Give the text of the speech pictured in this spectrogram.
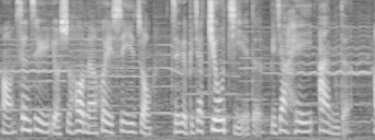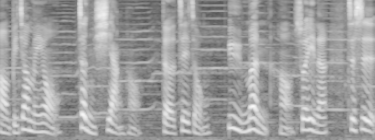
哦，甚至于有时候呢，会是一种这个比较纠结的、比较黑暗的、好比较没有正向哈的这种郁闷哈，所以呢，这是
